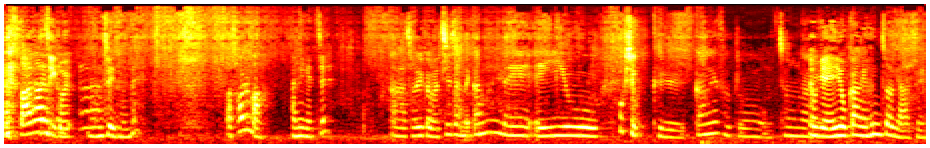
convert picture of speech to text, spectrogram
이 싸가지 이거 문제 있는데? 아 설마 아니겠지? 아, 저희가 며칠 전에 깠는데 AO 혹시 그 깡에서도 엄청난 여기 A호 깡의 흔적이 아세요?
